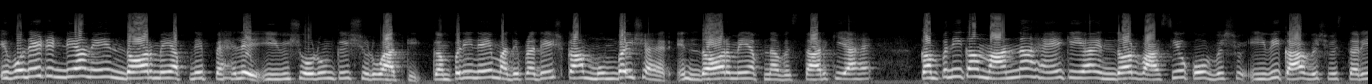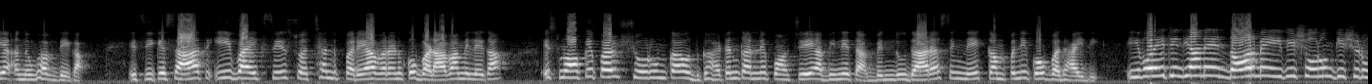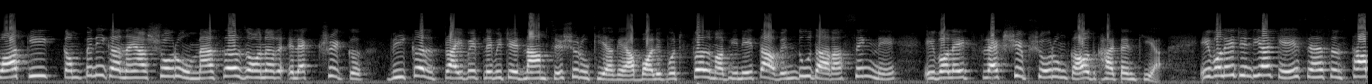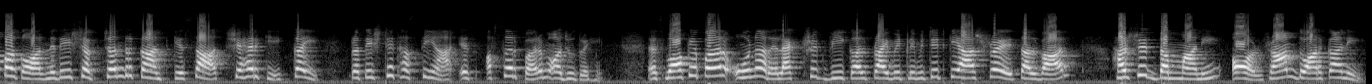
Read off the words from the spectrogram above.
इवोलेट India ने इंदौर में अपने पहले ईवी शोरूम की शुरुआत की। कंपनी ने मध्य प्रदेश का मुंबई शहर इंदौर में अपना विस्तार किया है। कंपनी का मानना है कि यह इंदौर वासियों को विश्व ईवी का विश्व स्तरीय अनुभव देगा। इसी के साथ ई बाइक से स्वच्छंद पर्यावरण को बढ़ावा मिलेगा। इस मौके पर शोरूम का उद्घाटन करने पहुँचे अभिनेता बिंदु दारा सिंह ने कंपनी को बधाई दी। ईवो एट इंडिया ने इंदौर में ईवी शोरूम की शुरुआत की। कंपनी का नया showroom Messrs Honour Electric Vehicle Private Limited नाम से शुरू किया गया। बॉलीवुड फ़िल्म अभिनेता बिंदु दारा सिंह ने इवोलेट फ्लैगशिप शोरूम का उद्घाटन किया। इवोलेट इंडिया के सह संस्थापक और निदेशक चंद्रकांत के साथ शहर की कई प्रतिष्ठित हस्तियाँ इस अवसर पर मौजूद रही। इस मौके पर Owner Electric Vehicle Private Limited के आश्रय, तलवार, हर्षित दम्मानी और राम द्वारकानी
